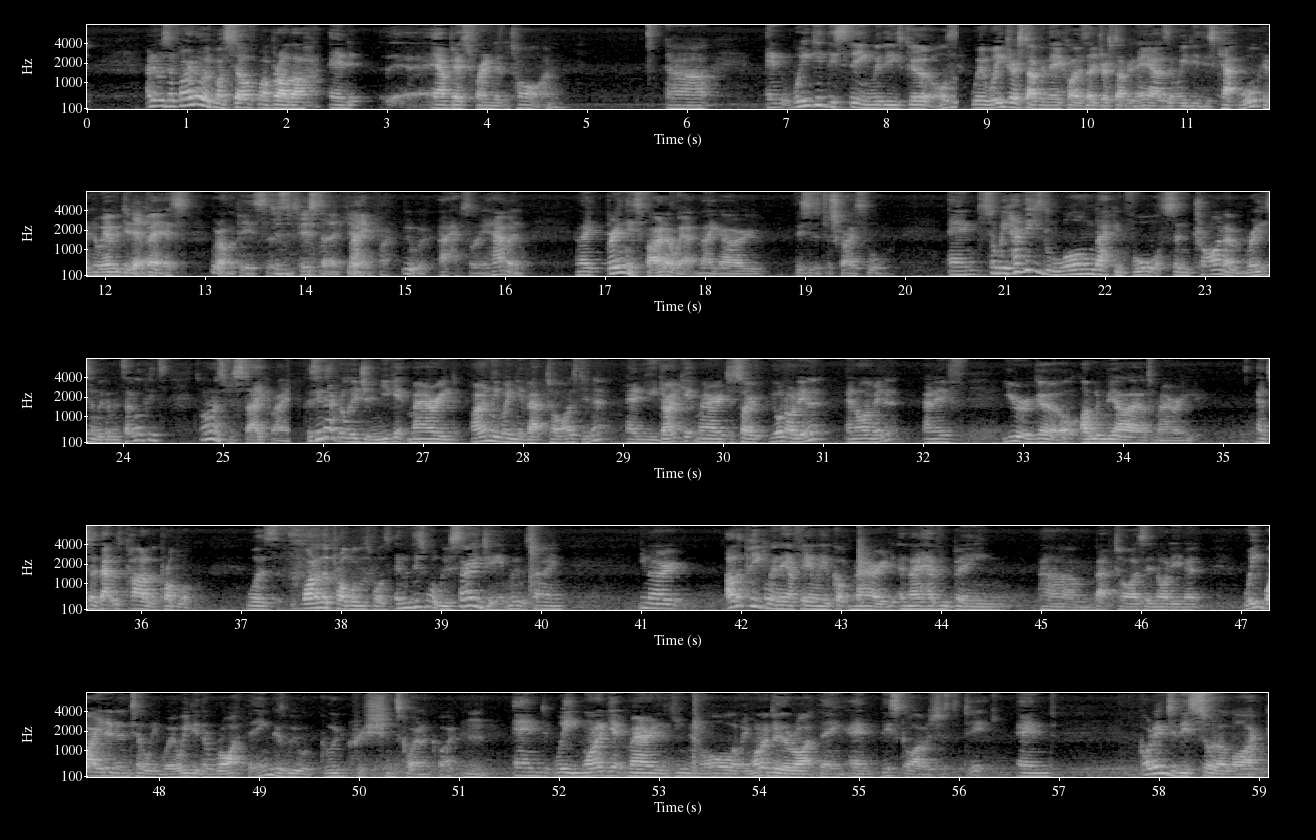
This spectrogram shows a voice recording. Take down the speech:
And it was a photo of myself, my brother, and uh, our best friend at the time. Uh, And we did this thing with these girls where we dressed up in their clothes, they dressed up in ours, and we did this catwalk, and whoever did it best, we were on the piss. And, Just a piss take, yeah. Mate, fuck, we were absolutely hammered. And they bring this photo out and they go, this is disgraceful. And so we have these long back and forths and trying to reason with them and say, look, it's, it's an honest mistake, mate. Because in that religion, you get married only when you're baptised in it, and you don't get married to, so you're not in it, and I'm in it. And if you're a girl, I wouldn't be allowed to marry you. And so that was part of the problem. Was one of the problems was, and this is what we were saying to him. We were saying, you know, other people in our family have got married and they haven't been um, baptized. They're not in it. We waited until we were. We did the right thing because we were good Christians, quote unquote. Mm. And we want to get married in the Kingdom Hall and we want to do the right thing. And this guy was just a dick and got into this sort of like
